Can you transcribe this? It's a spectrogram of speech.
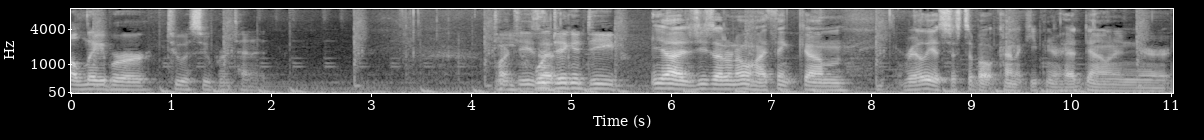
a laborer to a superintendent? Deep. geez, We're I- digging deep. Yeah, geez, I don't know. I think um, really it's just about kind of keeping your head down and your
